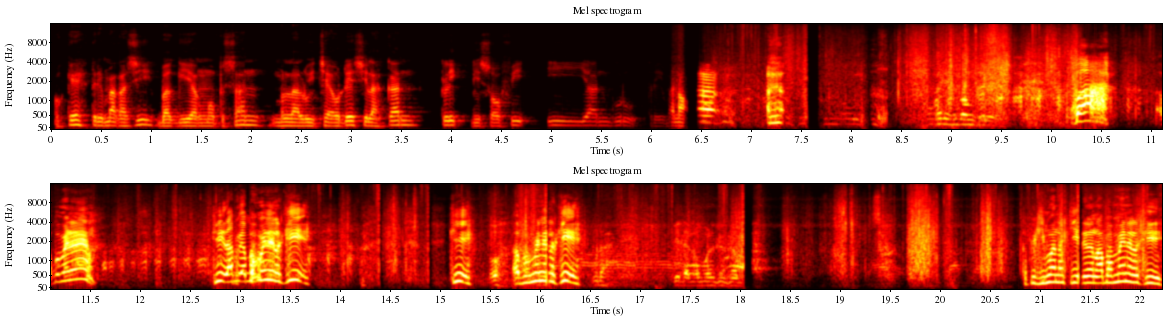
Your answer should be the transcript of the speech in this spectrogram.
Oke, terima kasih bagi yang mau pesan melalui COD silahkan klik di Shopee Ian Guru. Terima Bah, apa menel? Ki, tapi apa menel Ki? Ki, apa menel Ki? Kita nggak boleh gegabah. Tapi gimana Ki dengan apa menel Ki?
